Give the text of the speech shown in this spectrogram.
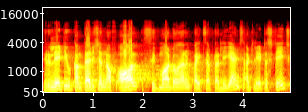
relative comparison of all sigma donor and pi acceptor ligands at later stage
